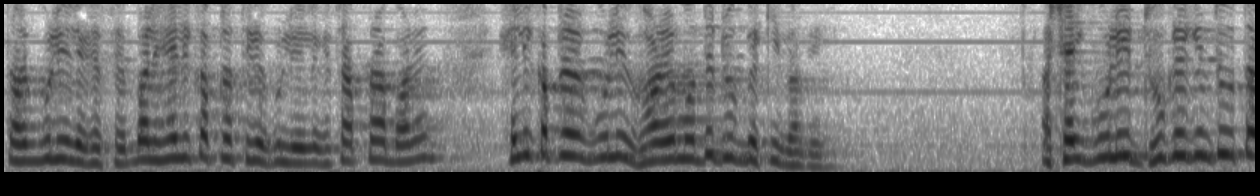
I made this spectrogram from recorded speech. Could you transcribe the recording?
তার গুলি লেগেছে। বলে, হেলিকপ্টার থেকে গুলি লেগেছে। আপনারা বলেন, হেলিকপ্টারের গুলি ঘরের মধ্যে ঢুকবে কীভাবে? আর সেই গুলি ঢুকে কিন্তু তা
